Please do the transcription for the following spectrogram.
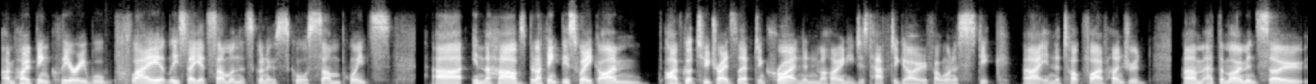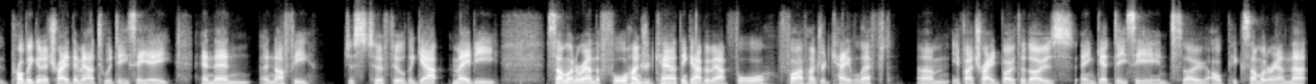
I'm hoping Cleary will play. At least I get someone that's going to score some points uh, in the halves. But I think this week I'm I've got two trades left, and Crichton and Mahoney just have to go if I want to stick uh, in the top 500 um, at the moment. So probably going to trade them out to a DCE and then a Nuffy just to fill the gap. Maybe someone around the 400k. I think I have about four 500k left um, if I trade both of those and get DCE in. So I'll pick someone around that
